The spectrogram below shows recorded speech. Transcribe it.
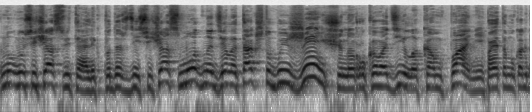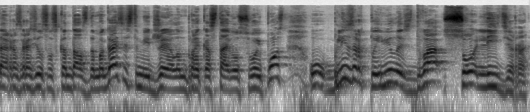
Ну, ну сейчас, Виталик, подожди. Сейчас модно делать так, чтобы и женщина руководила компанией. Поэтому, когда разразился скандал с домогательствами, и Джей Аллен Брэк оставил свой пост, у Blizzard появилось два со-лидера.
